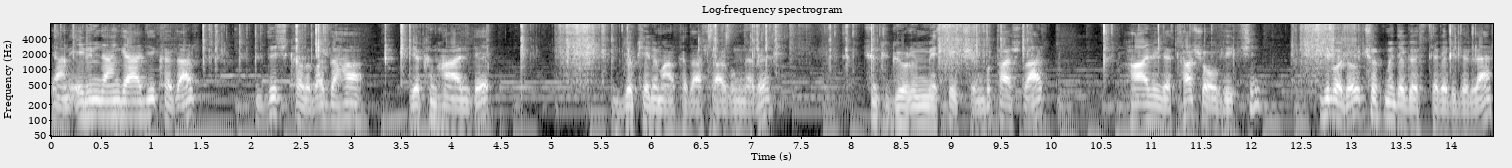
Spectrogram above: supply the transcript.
Yani elimden geldiği kadar dış kalıba daha yakın halde dökelim arkadaşlar bunları. Çünkü görünmesi için bu taşlar haliyle taş olduğu için dibe doğru çökme de gösterebilirler.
